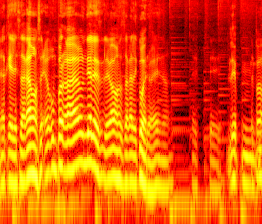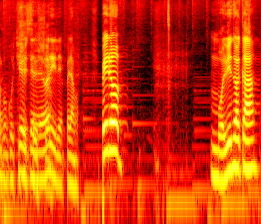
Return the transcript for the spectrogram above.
Lo, que le sacamos, eh, un, pro- a un día le, vamos a sacar el cuero, ¿eh? ¿no? Este, Le, Le ponemos con cuchillo y y le esperamos. Pero, volviendo acá,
